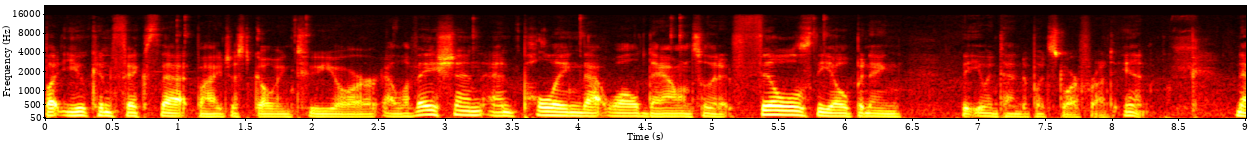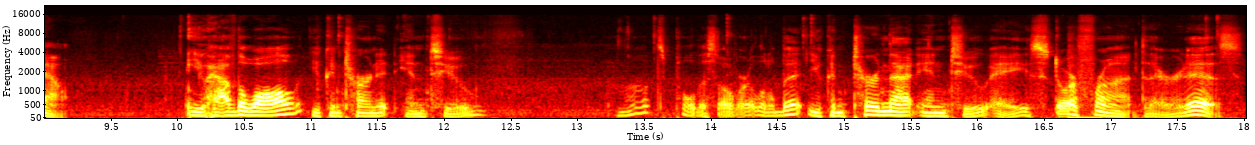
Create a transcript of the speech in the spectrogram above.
but you can fix that by just going to your elevation and pulling that wall down so that it fills the opening that you intend to put storefront in. Now, you have the wall, you can turn it into, well, let's pull this over a little bit. You can turn that into a storefront. There it is.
